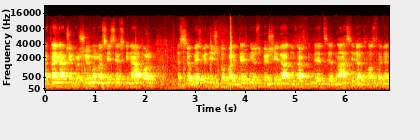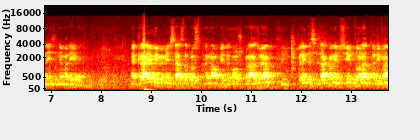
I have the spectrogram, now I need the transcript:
Na taj način proširimo na sistemski napor da se obezbedi što kvalitetniji i rad u zaštiti dece od nasilja, zlostavljanja i zanemarivanja. Na kraju, u ime Ministarstva prosvete, nauke i tehnološkog razvoja, želim da se zahvalim svim donatorima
